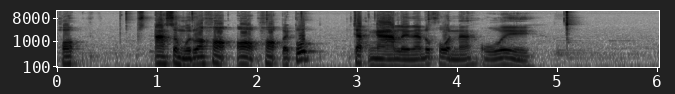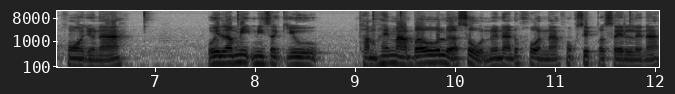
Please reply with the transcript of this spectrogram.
เพราะอะสมมติว่าเหาะออกเหาะไปปุ๊บจัดงานเลยนะทุกคนนะ โอ้ยโหดอยู่นะอุ้ยแล้วมีมีสกิลทำให้มาเบิลเหลือศูนย์ด้วยนะทุกคนนะหกสิบเปอร์เซ็นเลยนะ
